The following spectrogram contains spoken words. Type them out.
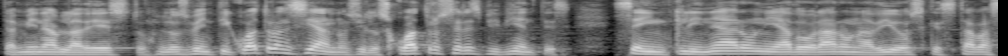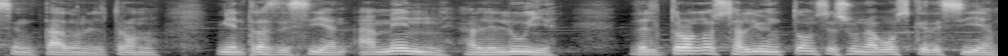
también habla de esto. Los 24 ancianos y los cuatro seres vivientes se inclinaron y adoraron a Dios que estaba sentado en el trono, mientras decían, amén, aleluya. Del trono salió entonces una voz que decía,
